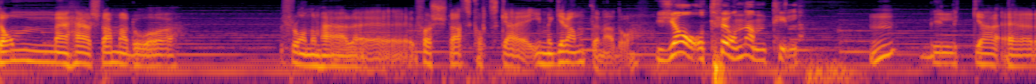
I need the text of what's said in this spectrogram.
De härstammar då från de här eh, första skotska immigranterna då. Ja, och två namn till. Mm, vilka är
